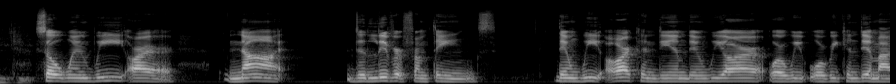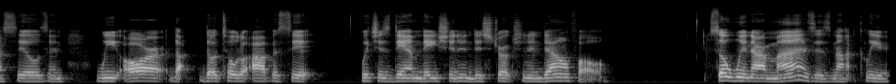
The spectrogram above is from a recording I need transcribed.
Mm-hmm. So when we are not delivered from things, then we are condemned and we are or we or we condemn ourselves and we are the, the total opposite, which is damnation and destruction and downfall. So when our minds is not clear,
